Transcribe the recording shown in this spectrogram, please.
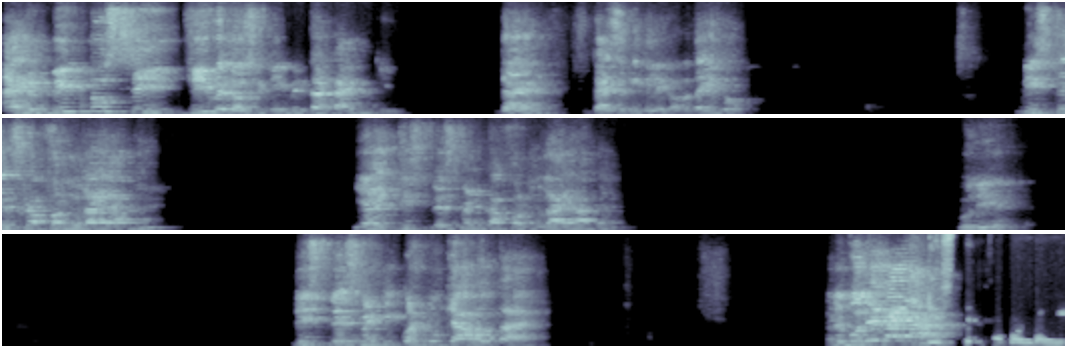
and b to c v velocity with the time t. Then कैसे निकलेगा? बताइए तो। डिस्टेंस का फॉर्मूला याद है? या डिस्प्लेसमेंट का फॉर्मूला याद है? बोलिए। डिस्प्लेसमेंट इक्वल टू क्या होता है? अरे बोलेगा यार। Distance upon time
